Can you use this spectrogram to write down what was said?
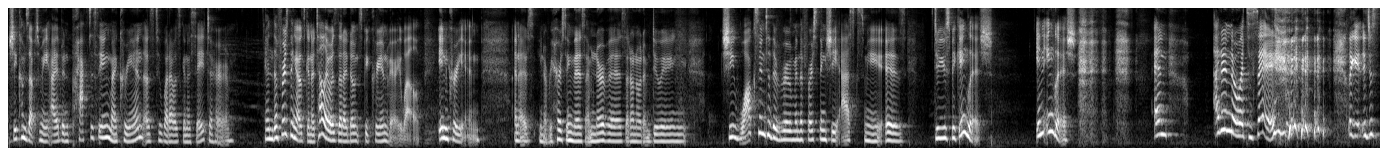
She comes up to me. I had been practicing my Korean as to what I was gonna say to her, and the first thing I was gonna tell her was that I don't speak Korean very well in Korean. And I was, you know, rehearsing this. I'm nervous. I don't know what I'm doing she walks into the room and the first thing she asks me is, Do you speak English? In English. and I didn't know what to say. like it, it, just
